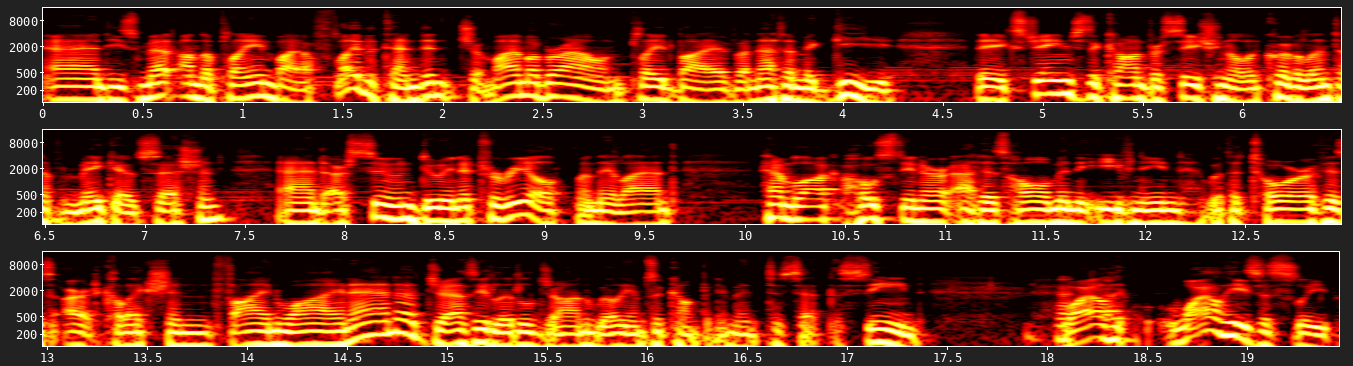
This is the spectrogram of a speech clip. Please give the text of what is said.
and he's met on the plane by a flight attendant, Jemima Brown, played by Vonetta McGee. They exchange the conversational equivalent of a makeout session and are soon doing it for real when they land. Hemlock hosting her at his home in the evening with a tour of his art collection, fine wine, and a jazzy little John Williams accompaniment to set the scene. While, while he's asleep,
